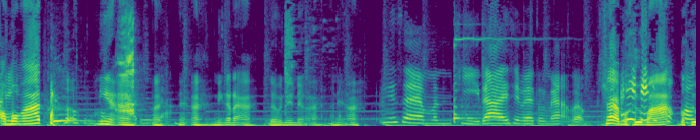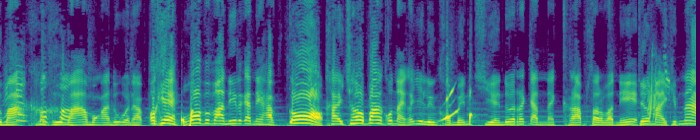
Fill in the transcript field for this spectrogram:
อมองอัดเนี่ยอะอะเนี่ยอะนี่ก็ได้อะเติมไปนิดนึงอะอันนี้อะพี่แซมมันขี่ได้ใช่ไหมตรงเนี้ยแบบใช่มันคือม้ามันคือม้ามันคือม้าอมองอันทุกคนนะครับโอเคผมว่าประมาณนี้แล้วกันนะครับก็ใครชอบบ้านคนไหนก็อย่าลืมคอมเมนต์เขียนด้วยแล้วกันนะครับสำหรับวันนี้เจอใหม่คลิปหน้า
